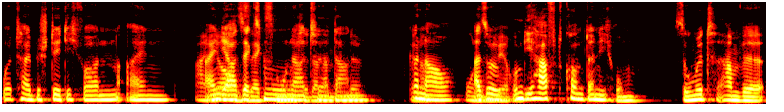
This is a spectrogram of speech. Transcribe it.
Urteil bestätigt worden, ein, ein, ein Jahr, Jahr, sechs, Monate, Monate dann. dann. Genau. genau. Also Bewährung. um die Haft kommt er nicht rum. Somit haben wir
